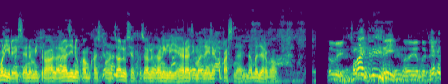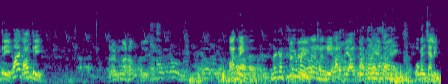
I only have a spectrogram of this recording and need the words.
મળી રહી છે. અને મિત્રો હાલ હરાજીનું કામકાજ પણ ચાલુ છે. તો ચાલો જાણી લઈએ હરાજીમાં જઈને કપાસના આજના બજાર ભાવ. એકત્રીસ પાંત્રીસ પાંત્રીસ છત્રીસ આડત્રીસ આડત્રીસ ઓગણચાલીસ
